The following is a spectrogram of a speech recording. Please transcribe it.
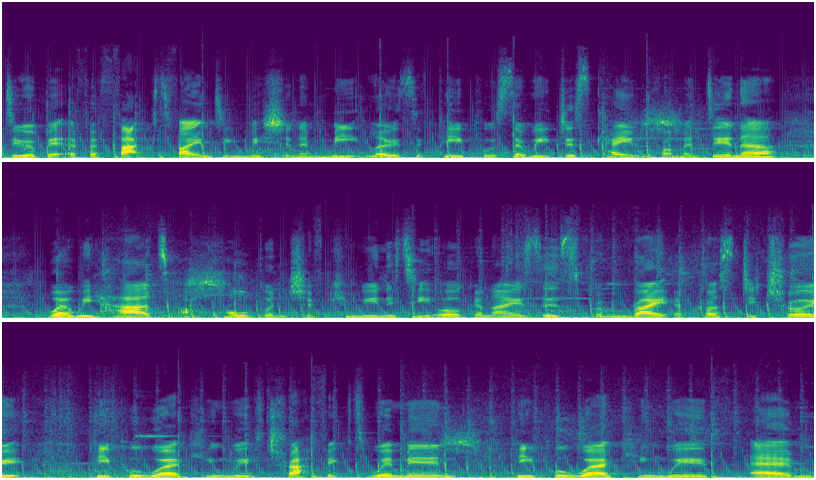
do a bit of a fact-finding mission and meet loads of people. So we just came from a dinner where we had a whole bunch of community organisers from right across Detroit, people working with trafficked women, people working with um,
